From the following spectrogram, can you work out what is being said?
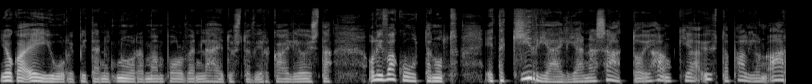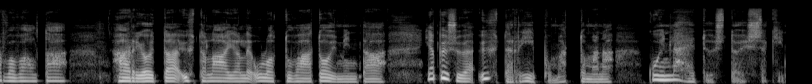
joka ei juuri pitänyt nuoremman polven lähetystövirkailijoista, oli vakuuttanut, että kirjailijana saattoi hankkia yhtä paljon arvovaltaa, harjoittaa yhtä laajalle ulottuvaa toimintaa ja pysyä yhtä riippumattomana kuin lähetystöissäkin.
